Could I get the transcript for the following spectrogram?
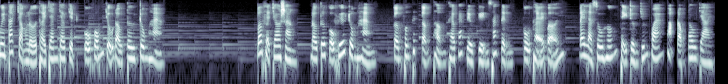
Nguyên tắc chọn lựa thời gian giao dịch của vốn chủ đầu tư trung hạn Buffett cho rằng, đầu tư cổ phiếu trung hạn cần phân tích cẩn thận theo các điều kiện xác định cụ thể bởi đây là xu hướng thị trường chứng khoán hoạt động lâu dài.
